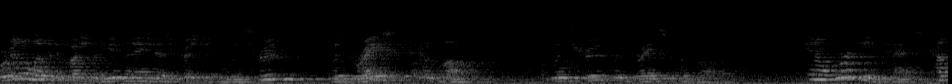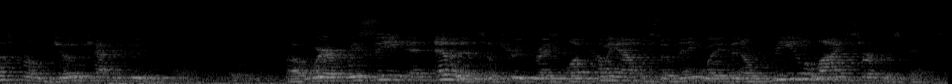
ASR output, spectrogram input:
we're going to look at the question of euthanasia as Christians with truth, with grace, and with love. With truth, with grace, and with love. And our working text comes from Job chapter 2 this morning, uh, where we see an evidence of truth, grace, and love coming out in so many ways in a real life circumstance.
